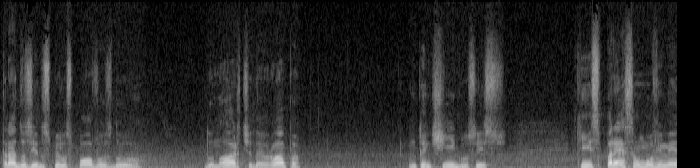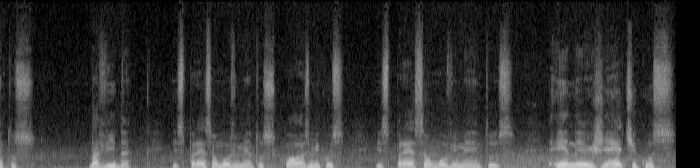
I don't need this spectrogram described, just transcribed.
traduzidos pelos povos do, do norte da Europa, muito antigos, isso, que expressam movimentos da vida, expressam movimentos cósmicos, expressam movimentos energéticos,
